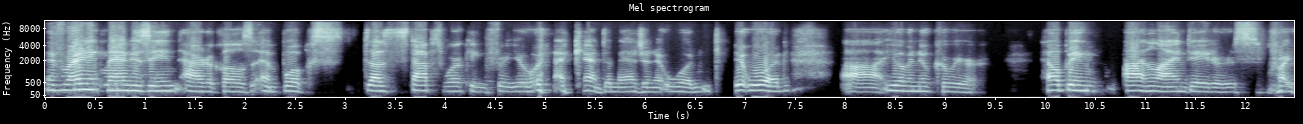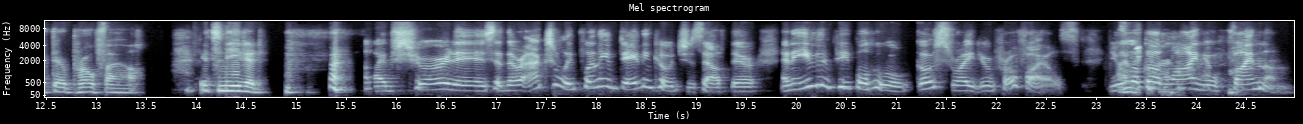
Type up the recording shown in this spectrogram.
If writing magazine articles and books does stops working for you, I can't imagine it wouldn't. It would. Uh, you have a new career, helping online daters write their profile. It's needed. I'm sure it is. And there are actually plenty of dating coaches out there, and even people who will ghostwrite your profiles. You I'm look sure. online, you'll find them.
